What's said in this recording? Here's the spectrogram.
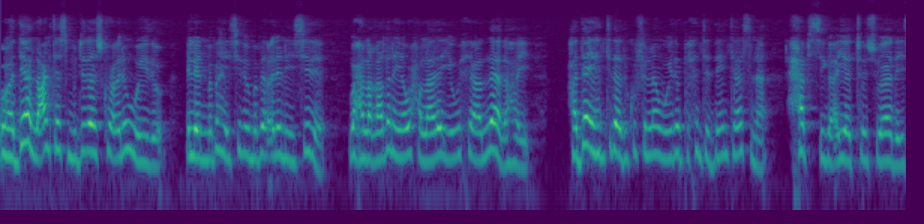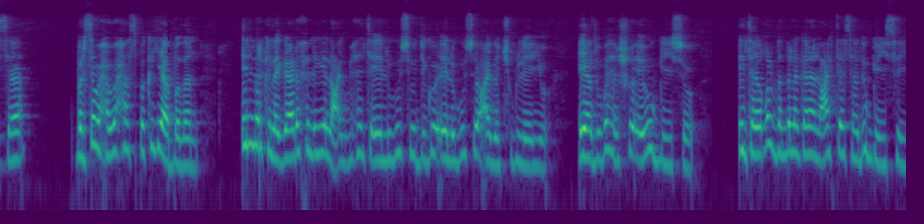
Oo haddii aad lacagtaas muddadaas ku celin weydo ilaan maba haysidoo maba celinayside waxaa la qaadanayaa wax allaale iyo wixii aad leedahay. Haddii ay hantidaadu ku filnaan weydo bixinta deyntaasna xabsiga ayaad toosu aadaysaa balse waxa waxaasba ka yaab badan in marka la gaadho xilligii lacag bixinta ee laguu soo digo ee laguu soo cagajugleeyo ee aad uba hesho ee u geyso. Inta ay qol dambe la galaan lacagtaas aad u geysay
